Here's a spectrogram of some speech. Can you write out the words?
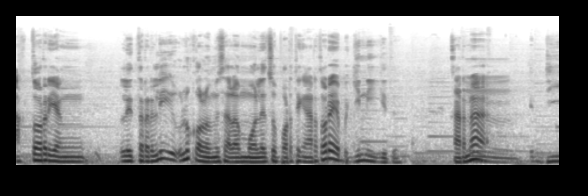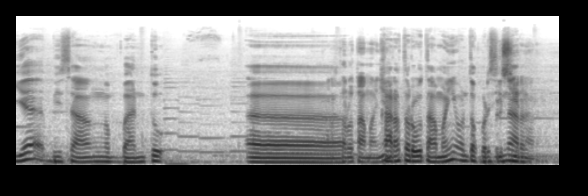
aktor yang literally lu kalau misalnya mau lihat supporting aktor ya begini gitu. Karena Hmm. dia bisa ngebantu eh Karakter utamanya. karakter utamanya untuk bersinar. Bersinar.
